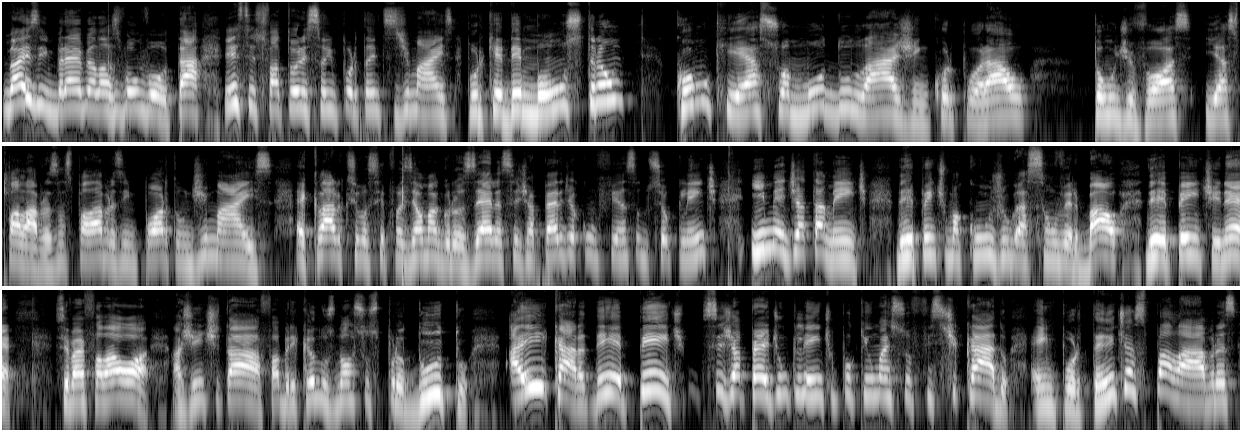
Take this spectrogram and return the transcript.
mas em breve elas vão voltar. Esses fatores são importantes demais porque demonstram como que é a sua modulagem corporal tom de voz e as palavras. As palavras importam demais. É claro que se você fazer uma groselha, você já perde a confiança do seu cliente imediatamente. De repente, uma conjugação verbal, de repente, né? Você vai falar, ó, a gente tá fabricando os nossos produtos. Aí, cara, de repente, você já perde um cliente um pouquinho mais sofisticado. É importante as palavras,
